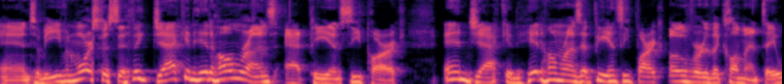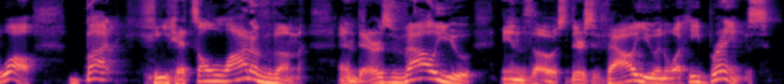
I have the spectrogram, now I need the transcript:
And to be even more specific, Jack can hit home runs at PNC Park and Jack can hit home runs at PNC Park over the Clemente wall. But he hits a lot of them and there's value in those. There's value in what he brings.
